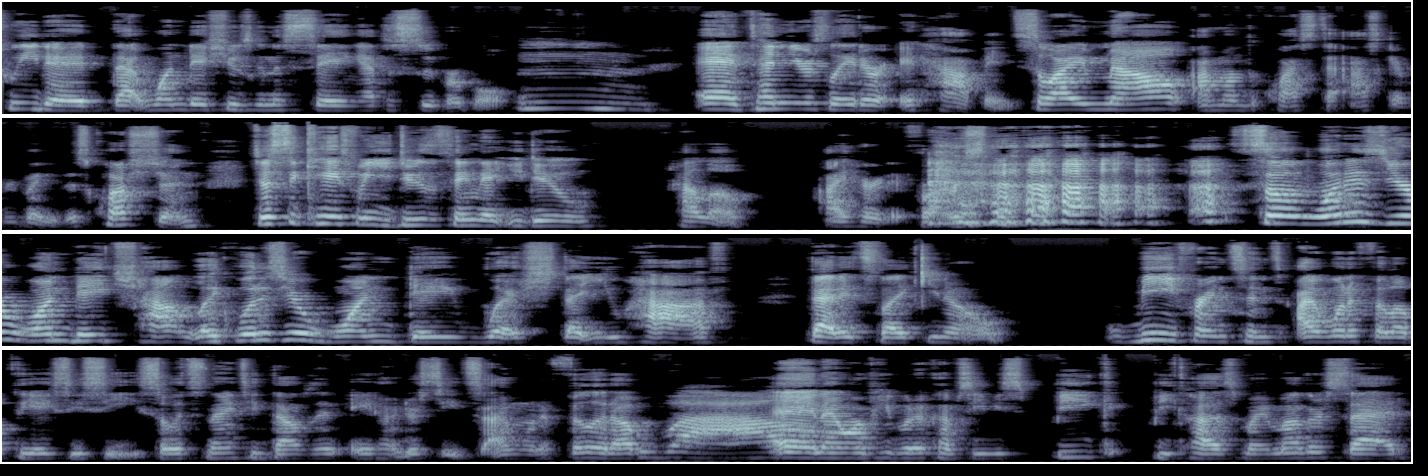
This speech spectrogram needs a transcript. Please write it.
tweeted that one day she was gonna sing at the Super Bowl. Mm. And 10 years later, it happened. So I'm now, I'm on the quest to ask everybody this question. Just in case when you do the thing that you do, hello, I heard it first. so what is your one day challenge? Like, what is your one day wish that you have that it's like, you know, me, for instance, I want to fill up the ACC. So it's 19,800 seats. I want to fill it up wow. and I want people to come see me speak because my mother said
